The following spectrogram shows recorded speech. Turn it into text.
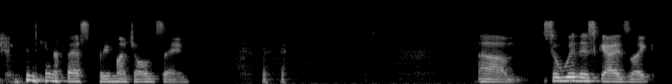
it manifests pretty much all the same. um, so with this, guys, like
